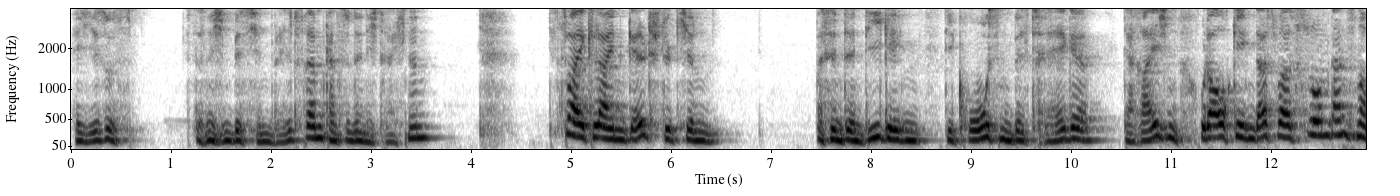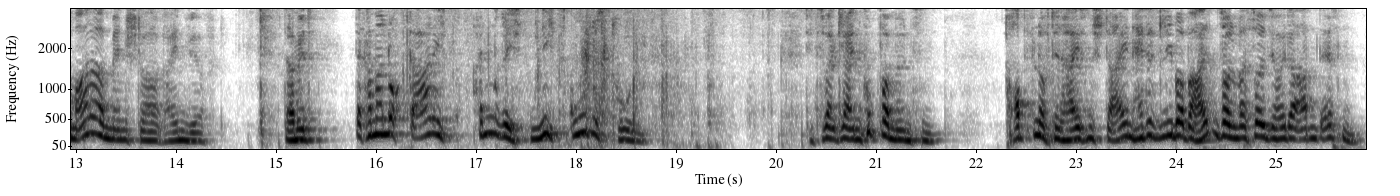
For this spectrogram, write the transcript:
Herr Jesus, ist das nicht ein bisschen weltfremd? Kannst du denn nicht rechnen? Die zwei kleinen Geldstückchen, was sind denn die gegen die großen Beträge, der Reichen oder auch gegen das, was so ein ganz normaler Mensch da reinwirft. Damit, da kann man doch gar nichts anrichten, nichts Gutes tun. Die zwei kleinen Kupfermünzen, Tropfen auf den heißen Stein, hätte sie lieber behalten sollen, was soll sie heute Abend essen?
